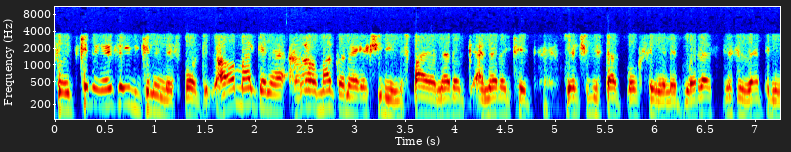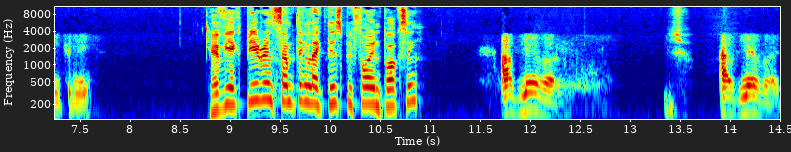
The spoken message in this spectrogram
So it's killing, it's really killing the sport. How am I gonna, how am I gonna actually inspire another another kid to actually start boxing in it? Whereas this is happening to me. Have you experienced something like this before in boxing? I've never, I've never.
